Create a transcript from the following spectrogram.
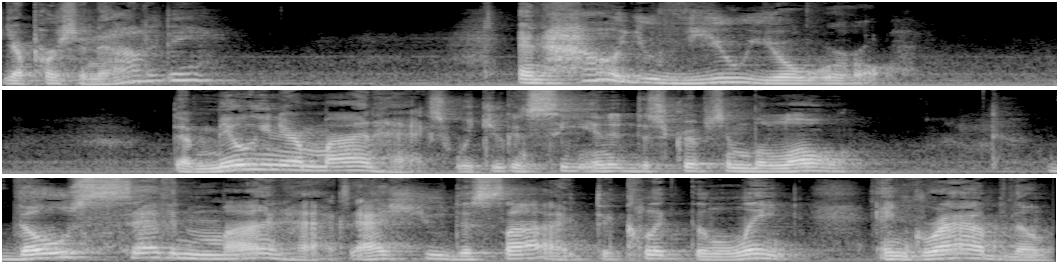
your personality, and how you view your world the Millionaire Mind Hacks, which you can see in the description below. Those seven mind hacks, as you decide to click the link and grab them,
